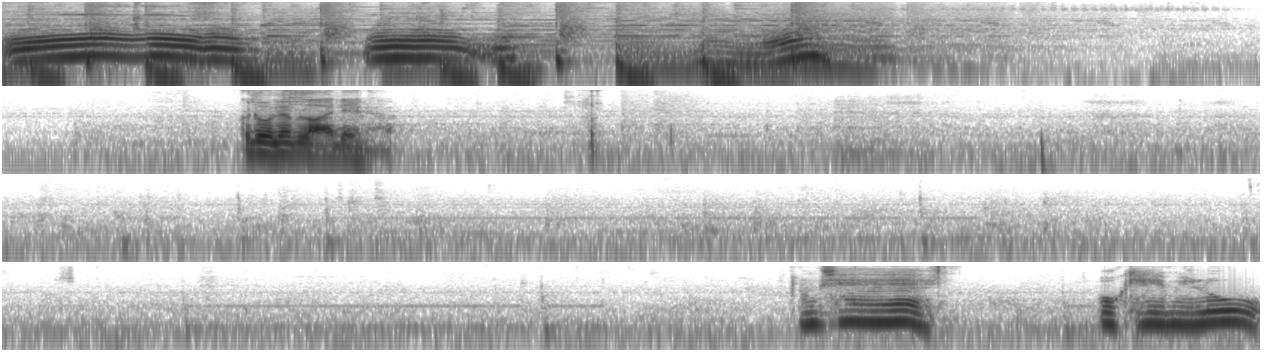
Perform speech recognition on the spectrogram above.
โอ้ ก็ดูเรียบร้อยดีนะครับ น้องเช โอเคไหมลูก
